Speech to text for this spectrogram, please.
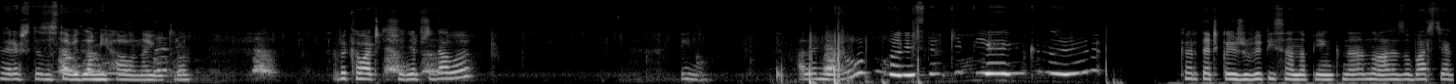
Resztę zostawię dla Michała na jutro. Wykałaczki się nie przydały. I no. Ale nie no, on jest taki piękny. Karteczka już wypisana, piękna, no ale zobaczcie, jak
